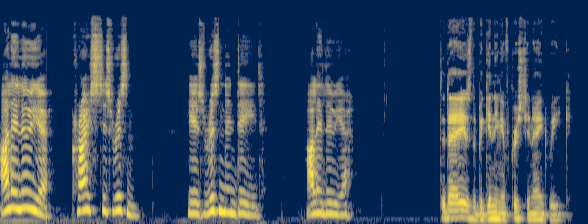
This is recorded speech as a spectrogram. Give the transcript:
Alleluia! Christ is risen. He is risen indeed. Alleluia. Today is the beginning of Christian Aid Week.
